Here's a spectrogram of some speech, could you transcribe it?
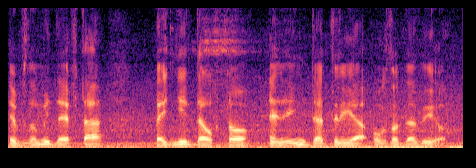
77 58 93 82.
